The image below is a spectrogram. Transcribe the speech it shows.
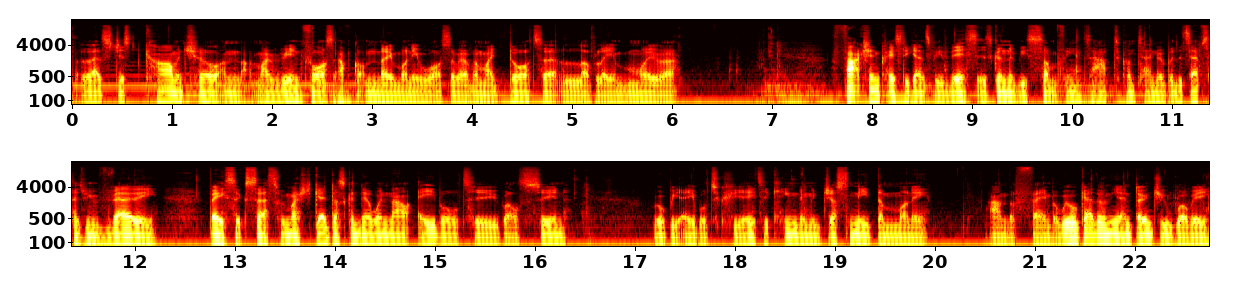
But let's just calm and chill and my reinforce I've got no money whatsoever. My daughter, lovely Moira faction created against me, this is going to be something to have to contend with. But this episode has been very, very successful. We managed to get Duskendale. We're now able to, well, soon we'll be able to create a kingdom. We just need the money and the fame. But we will get there in the end, don't you worry.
